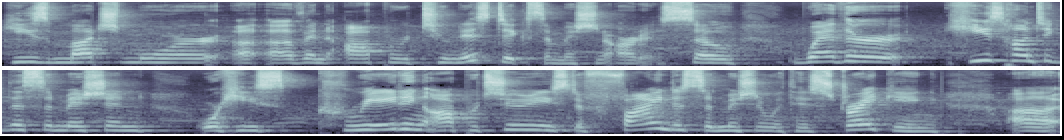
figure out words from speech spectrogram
he's much more uh, of an opportunistic submission artist. So whether he's hunting the submission or he's creating opportunities to find a submission with his striking, uh,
